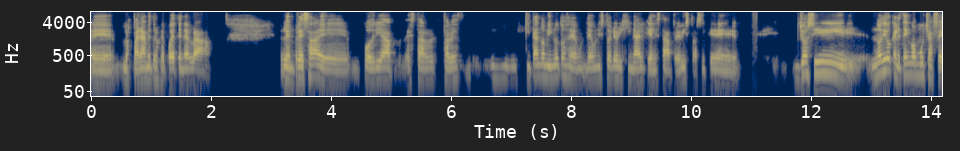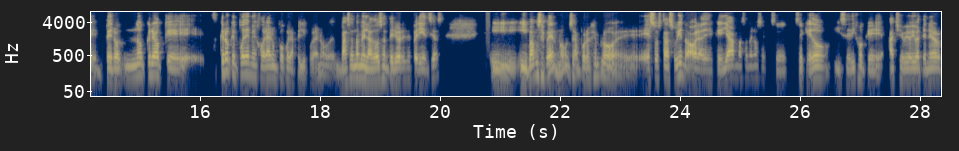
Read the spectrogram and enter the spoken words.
eh, los parámetros que puede tener la, la empresa eh, podría estar tal vez quitando minutos de, una historia original que él estaba previsto. Así que yo sí, no digo que le tengo mucha fe, pero no creo que, creo que puede mejorar un poco la película, ¿no? Basándome en las dos anteriores experiencias. Y, vamos a ver, ¿no? O sea, por ejemplo, eh, eso está subiendo. Ahora, desde que ya más o menos se, se, quedó y se dijo que HBO iba a tener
